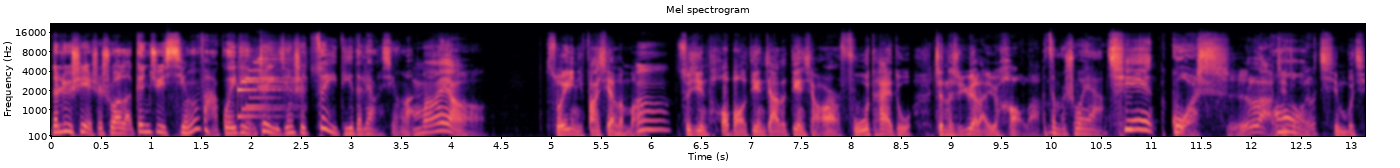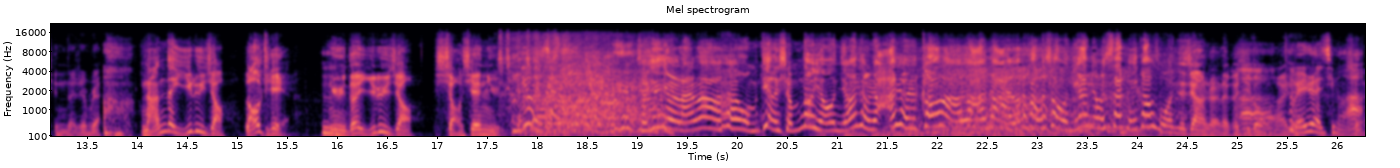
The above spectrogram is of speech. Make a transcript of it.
那律师也是说了，根据刑法规定，这已经是最低的量刑了。妈呀！所以你发现了吗？嗯最近淘宝店家的店小二服务态度真的是越来越好了。怎么说呀？亲过时了，这种亲不亲的，是不是？男的一律叫老铁，女的一律叫小仙女。又有小仙女们店里什么都有，你要想是啊，想是高了，啊，矮了，胖了，瘦了，你看这三没告诉我，你就这样式的，可激动了，呃特别热情啊！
